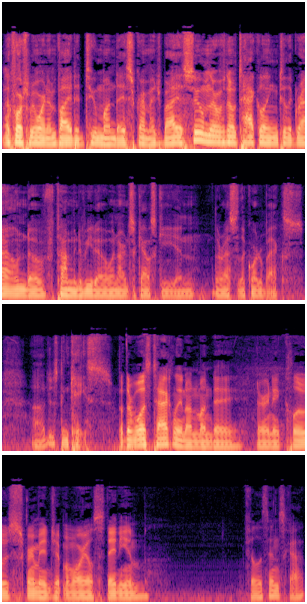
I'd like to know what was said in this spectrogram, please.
of course, we weren't invited to Monday's scrimmage, but I assume there was no tackling to the ground of Tommy DeVito and Art Sitkowski and the rest of the quarterbacks, uh, just in case. But there was tackling on Monday during a closed scrimmage at Memorial Stadium. Fill us in, Scott.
